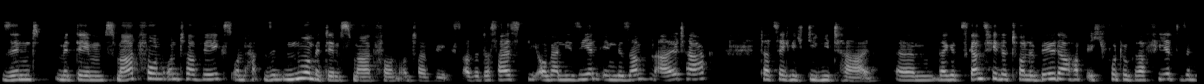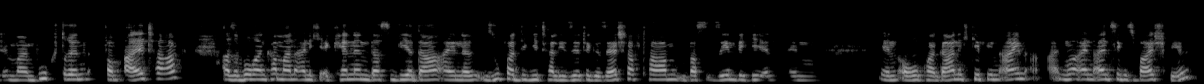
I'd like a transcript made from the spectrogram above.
sind mit dem Smartphone unterwegs und sind nur mit dem Smartphone unterwegs. Also das heißt, die organisieren ihren gesamten Alltag tatsächlich digital. Ähm, da gibt es ganz viele tolle Bilder, habe ich fotografiert, sind in meinem Buch drin vom Alltag. Also woran kann man eigentlich erkennen, dass wir da eine super digitalisierte Gesellschaft haben? Was sehen wir hier in, in, in Europa gar nicht? Ich gebe Ihnen ein, nur ein einziges Beispiel.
